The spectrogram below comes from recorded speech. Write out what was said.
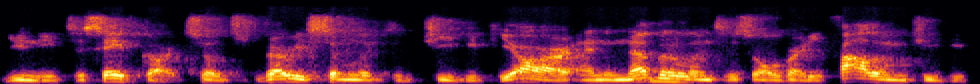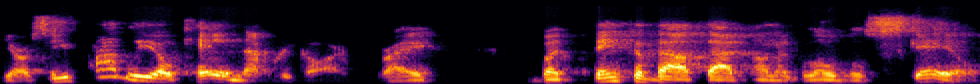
you need to safeguard. So it's very similar to GDPR. And the Netherlands is already following GDPR. So you're probably okay in that regard, right? But think about that on a global scale.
